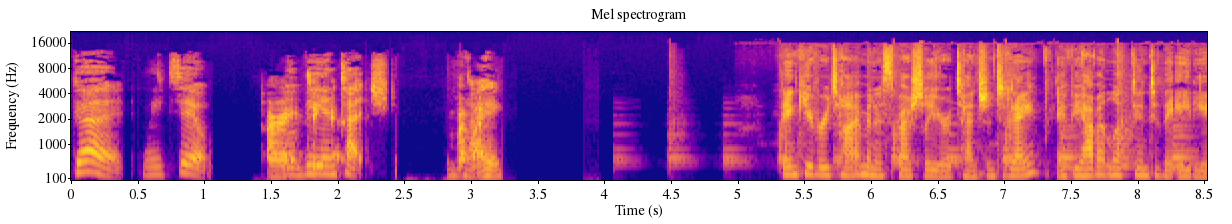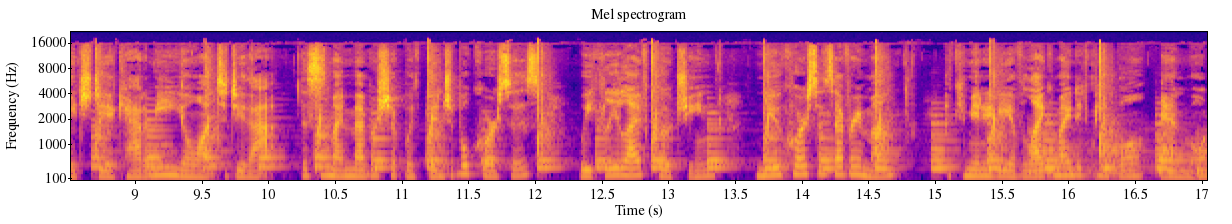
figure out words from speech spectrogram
Good. Me too. All right. We'll be in care. touch. Bye-bye. Bye. Thank you for your time and especially your attention today. If you haven't looked into the ADHD Academy, you'll want to do that. This is my membership with bingeable courses, weekly live coaching, new courses every month a community of like minded people, and more.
